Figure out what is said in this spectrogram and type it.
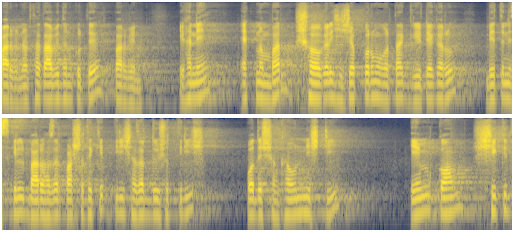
পারবেন, অর্থাৎ আবেদন করতে পারবেন। এখানে এক নম্বর, সহকারী হিসাব কর্মকর্তা, গ্রেড এগারো বেতন স্কেল বারো হাজার পাঁচশো থেকে তিরিশ হাজার দুইশো তিরিশ, পদের সংখ্যা উনিশটি। এম কম, স্বীকৃত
